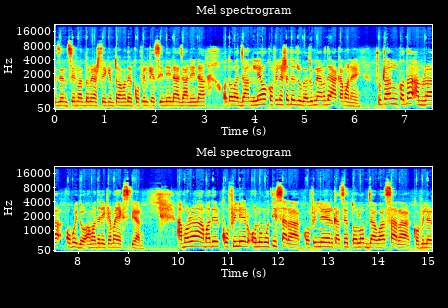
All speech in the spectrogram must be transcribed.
এজেন্সির মাধ্যমে আসছি, কিন্তু আমাদের কফিলকে চিনি না, জানি না, অথবা জানলেও কফিলের সাথে যোগাযোগ নেই, আমাদের আকামা নেই। টোটাল কথা আমরা অবৈধ, আমাদের একামা এক্সপিয়ার আমরা, আমাদের কফিলের অনুমতি ছাড়া, কফিলের কাছে তলব যাওয়া ছাড়া, কফিলের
